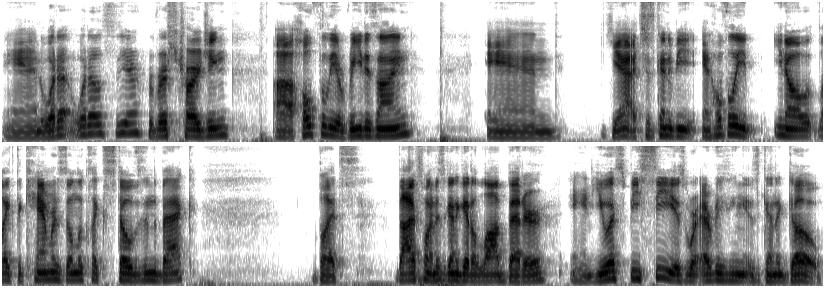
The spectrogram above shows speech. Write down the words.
and what what else is here? Reverse charging. Uh, hopefully a redesign, and yeah, it's just gonna be, and hopefully, you know, like the cameras don't look like stoves in the back, but the iPhone is gonna get a lot better, and USB C is where everything is gonna go,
